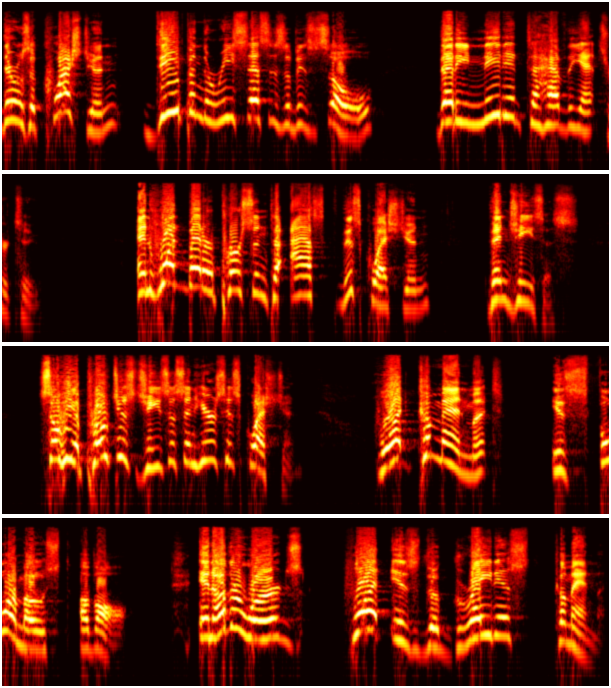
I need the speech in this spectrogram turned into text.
there was a question deep in the recesses of his soul that he needed to have the answer to. And what better person to ask this question than Jesus. So he approaches Jesus, and here's his question What commandment is foremost of all? In other words, what is the greatest commandment?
